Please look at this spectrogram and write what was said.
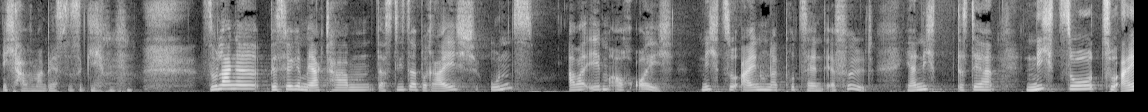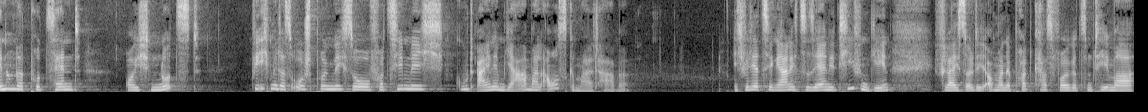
Ich habe mein Bestes gegeben. Solange, bis wir gemerkt haben, dass dieser Bereich uns, aber eben auch euch nicht zu 100 Prozent erfüllt. Ja, nicht, dass der nicht so zu 100 Prozent euch nutzt, wie ich mir das ursprünglich so vor ziemlich gut einem Jahr mal ausgemalt habe. Ich will jetzt hier gar nicht zu sehr in die Tiefen gehen. Vielleicht sollte ich auch mal eine Podcast-Folge zum Thema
